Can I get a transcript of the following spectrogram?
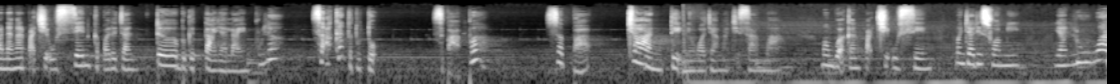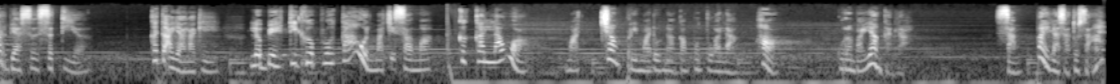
pandangan Pak Cik Usin kepada janda bergetah yang lain pula seakan tertutup. Sebab apa? Sebab cantiknya wajah Makcik Salma membuatkan Pak Cik Usin menjadi suami yang luar biasa setia. Kata ayah lagi, lebih 30 tahun Makcik Salma kekal lawa macam primadona kampung tualang. Ha, kurang bayangkanlah. Sampailah satu saat,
